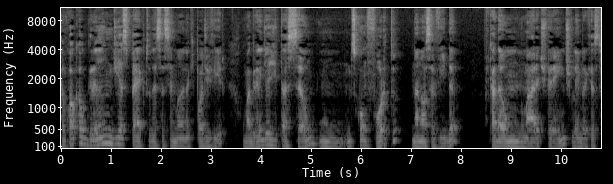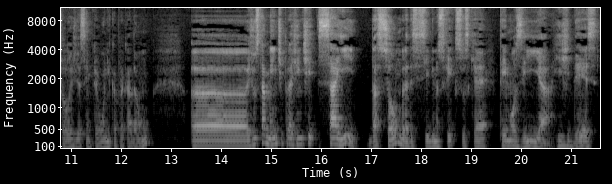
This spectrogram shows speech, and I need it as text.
Então, qual que é o grande aspecto dessa semana que pode vir? Uma grande agitação, um, desconforto na nossa vida, cada um numa área diferente. Lembra que a astrologia sempre é única para cada um. Uh, justamente para a gente sair da sombra desses signos fixos, que é teimosia, rigidez,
